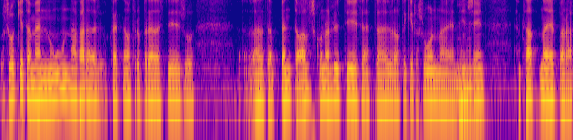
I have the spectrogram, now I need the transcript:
og svo geta menn núna fara hvernig áttur að breðast við og það er þetta að benda á alls konar hluti þetta hefur átt að gera svona en hins einn en þarna er bara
